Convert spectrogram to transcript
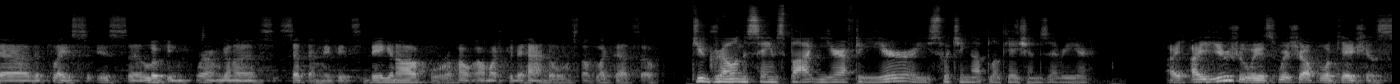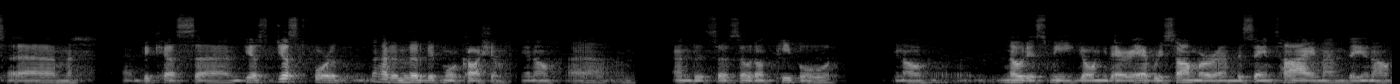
uh, the place is uh, looking, where I'm gonna set them, if it's big enough or how, how much can they handle and stuff like that. So, do you grow in the same spot year after year, or are you switching up locations every year? I, I usually switch up locations um, because uh, just just for having a little bit more caution, you know, um, and so so don't people, you know, notice me going there every summer and the same time, and you know,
